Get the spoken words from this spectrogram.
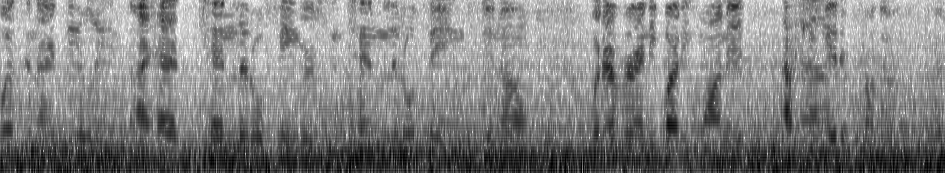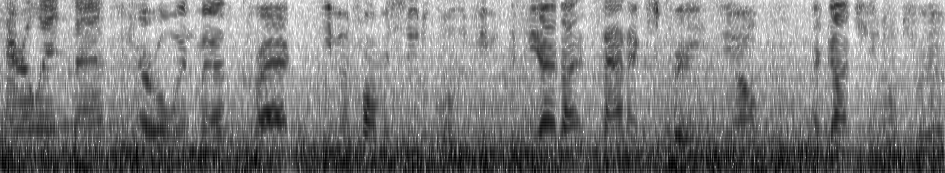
wasn't I dealing? I had 10 little fingers and 10 little things, you know? Whatever anybody wanted, I Yeah. could get it from them. Heroin, meth. Heroin, meth, crack, even pharmaceuticals. If you if you had that Xanax craze, you know, I got you. Don't trip.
